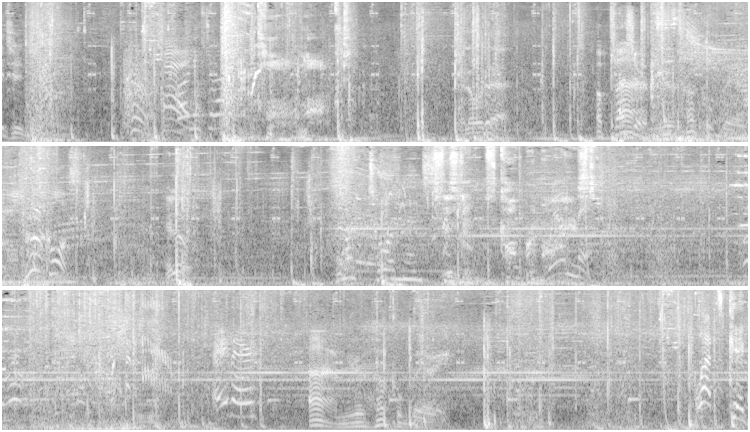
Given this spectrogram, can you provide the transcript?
Rigid. Claw locked. Hello there. A pleasure. Ah, I'm your Huckleberry. Of course. Hello. Systems compromised. Hey there. I'm your Huckleberry. Let's kick.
